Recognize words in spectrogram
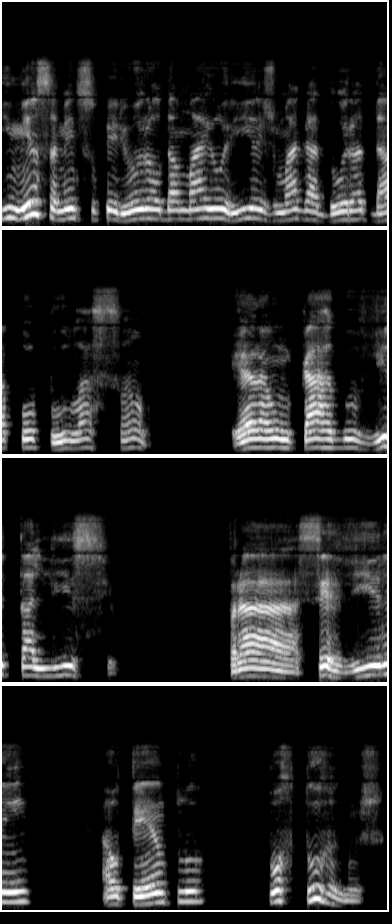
imensamente superior ao da maioria esmagadora da população. Era um cargo vitalício para servirem ao templo por turnos.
